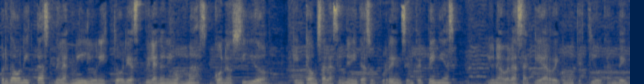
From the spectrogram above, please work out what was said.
protagonistas de las mil y una historias del anónimo más conocido que encausa las inéditas ocurrencias entre peñas y una brasa que arde como testigo candente.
